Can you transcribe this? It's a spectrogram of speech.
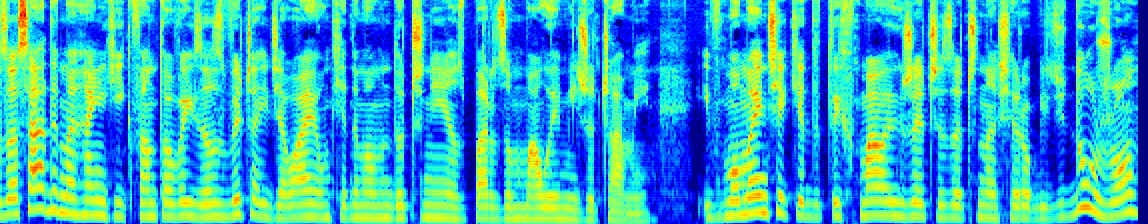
Zasady mechaniki kwantowej zazwyczaj działają, kiedy mamy do czynienia z bardzo małymi rzeczami. I w momencie, kiedy tych małych rzeczy zaczyna się robić dużo,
